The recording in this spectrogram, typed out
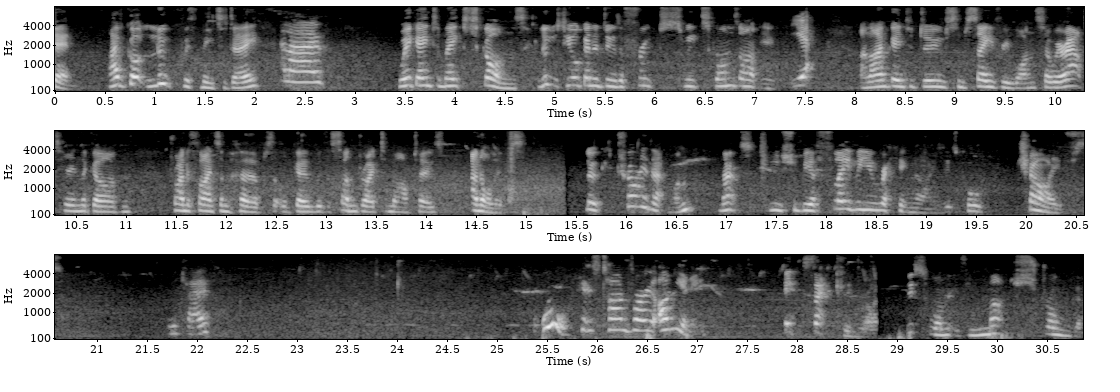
again. I've got Luke with me today. Hello. We're going to make scones. Luke, you're going to do the fruit sweet scones, aren't you? Yeah. And I'm going to do some savoury ones. So we're out here in the garden trying to find some herbs that will go with the sun-dried tomatoes and olives. Luke, try that one. That's you should be a flavour you recognise. It's called chives. Okay. Oh, it's turned very oniony. Exactly right. This one is much stronger.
